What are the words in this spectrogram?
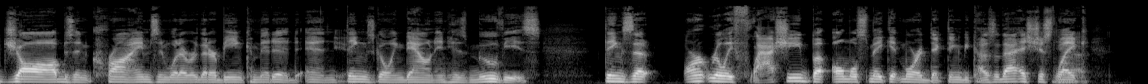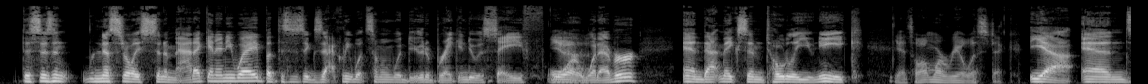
jobs and crimes and whatever that are being committed and things going down in his movies. Things that aren't really flashy, but almost make it more addicting because of that. It's just like this isn't necessarily cinematic in any way, but this is exactly what someone would do to break into a safe or Yeah. whatever. And that makes him totally unique. yeah, it's a lot more realistic. Yeah. And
